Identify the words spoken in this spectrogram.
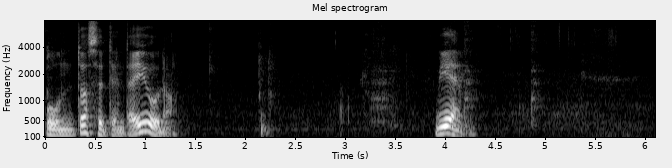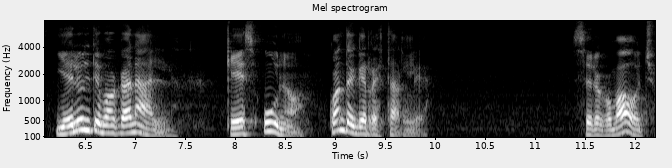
0.71. Bien. Y el último canal, que es 1, ¿cuánto hay que restarle? 0,8.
